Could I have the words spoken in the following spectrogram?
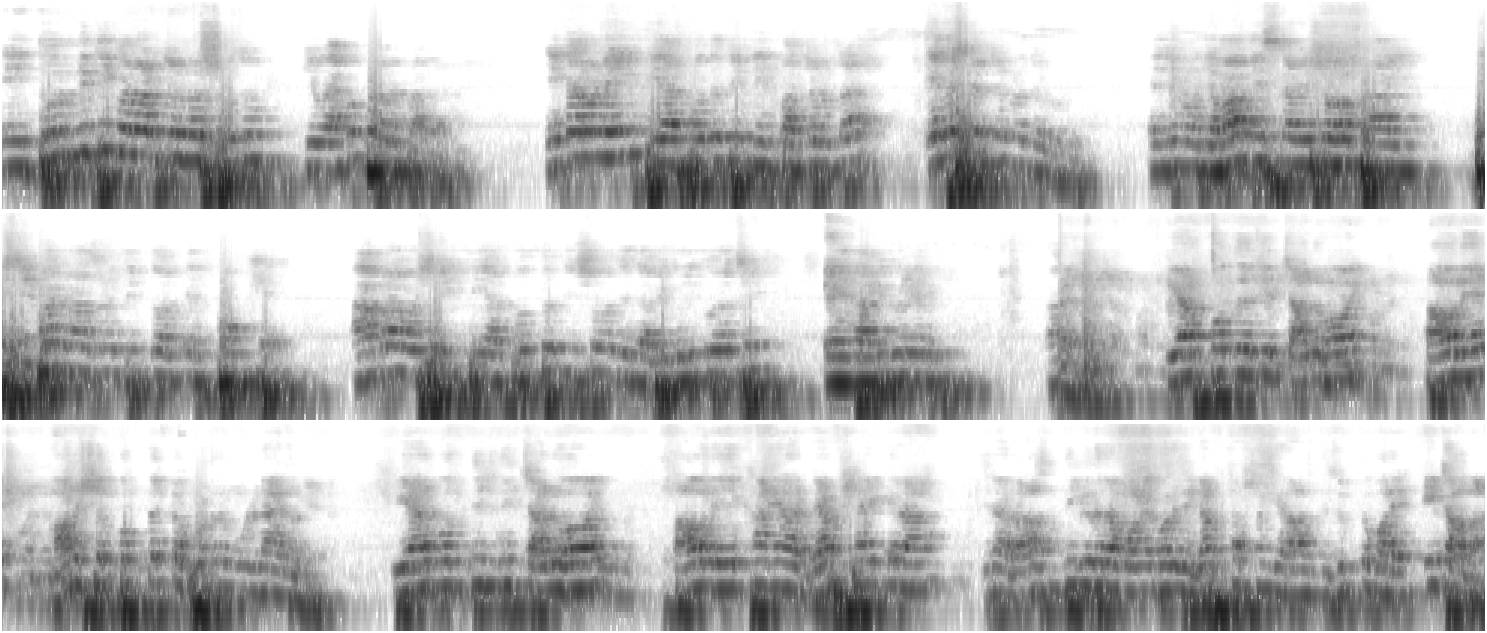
এই দুর্নীতি করার জন্য সুযোগ কেউ এককভাবে পাবে না। এ কারণেই পিয়ার পদ্ধতির নির্বাচনটা এদেশের জন্য জরুরি। এই জন্য জামাত ইসলামী সহ প্রায় বেশিরভাগ রাজনৈতিক দল এর পক্ষে আমরাও সেই পিয়ার পদ্ধতি সহ যে দাবিগুলি করেছি, এই দাবিগুলির পিয়ার পদ্ধতি চালু হয় তাহলে মানুষের প্রত্যেকটা ভোটের মূল্যায়ন হবে। পিয়ার পদ্ধতি যদি চালু হয়, তাহলে এখানে আর ব্যবসায়িকরা, যারা রাজনীতিবিদরা মনে করে যে ব্যবসার সঙ্গে রাজনীতি যুক্ত করে, এটা হবে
